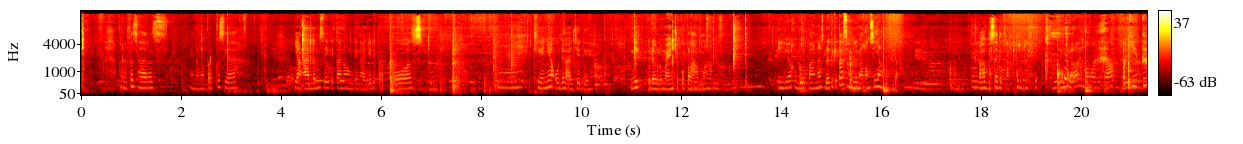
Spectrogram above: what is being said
Perpus harus yang nama perpus ya. Yang adem sih kita nongkin aja di perpus. Hmm, kayaknya udah aja deh. Ini udah lumayan cukup lama. Iya keburu panas. Berarti kita sambil makan siang ya mbak ah bisa ditraktir berarti iya mau ditraktir gitu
